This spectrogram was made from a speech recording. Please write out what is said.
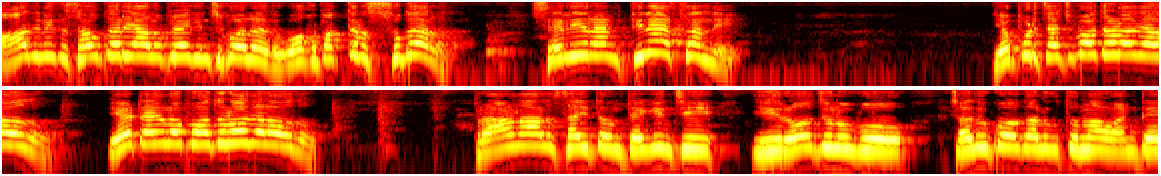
ఆధునిక సౌకర్యాలు ఉపయోగించుకోలేదు. ఒక పక్కన షుగర్ శరీరాన్ని తినేస్తుంది. ఎప్పుడు చచ్చిపోతాడో తెలియదు ఏ టైంలో పోతాడో తెలియదు ప్రాణాలు సైతం తెగించి ఈరోజు నువ్వు చదువుకోగలుగుతున్నావు అంటే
